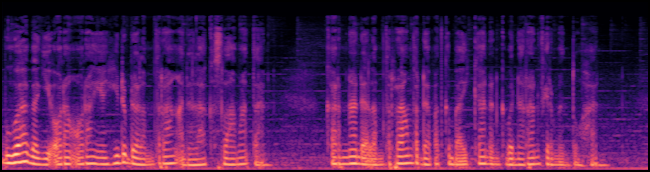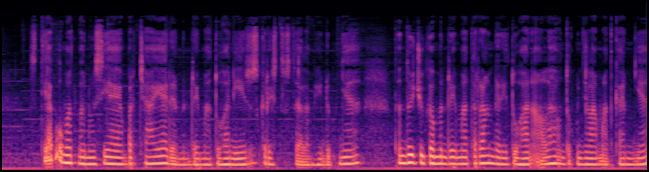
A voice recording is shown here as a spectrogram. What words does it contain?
Buah bagi orang-orang yang hidup dalam terang adalah keselamatan, karena dalam terang terdapat kebaikan dan kebenaran firman Tuhan. Setiap umat manusia yang percaya dan menerima Tuhan Yesus Kristus dalam hidupnya, tentu juga menerima terang dari Tuhan Allah untuk menyelamatkannya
